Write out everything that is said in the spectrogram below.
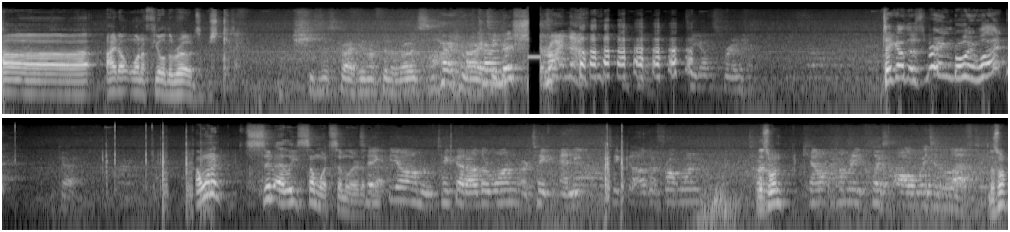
Uh, I don't want to fuel the roads. I'm just kidding. Jesus Christ, you went through the roads. Alright, alright. Turn Take, this shit right now. take out the spring. Take out the spring, boy. What? Okay. I want it sim- at least somewhat similar to Take that. the um, take that other one, or take any, take the other front one. This one? Count how many clicks all the way to the left. This one?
